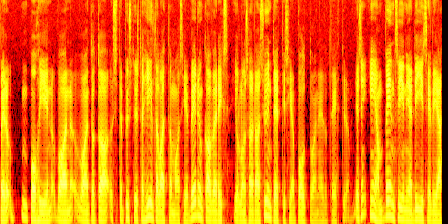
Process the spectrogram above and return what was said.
per, pohjiin, vaan, vaan tota, sitä pystyy sitä hiiltä laittamaan siihen vedyn kaveriksi, jolloin saadaan synteettisiä polttoaineita tehtyä. Ja se, ihan bensiiniä, diiseliä,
